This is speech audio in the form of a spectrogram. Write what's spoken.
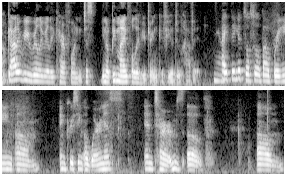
Yeah. gotta be really really careful and just you know be mindful of your drink if you do have it I think it's also about bringing, um, increasing awareness in terms of, um,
